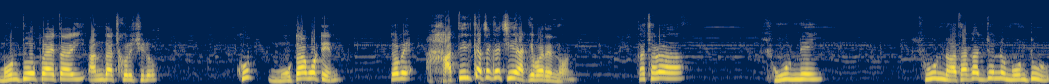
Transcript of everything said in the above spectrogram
মন্টুও প্রায় তাই আন্দাজ করেছিল। খুব মোটা বটেন তবে হাতির কাছাকাছি একেবারে নন। তাছাড়া সুর নেই। সুর না থাকার জন্য মন্টু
